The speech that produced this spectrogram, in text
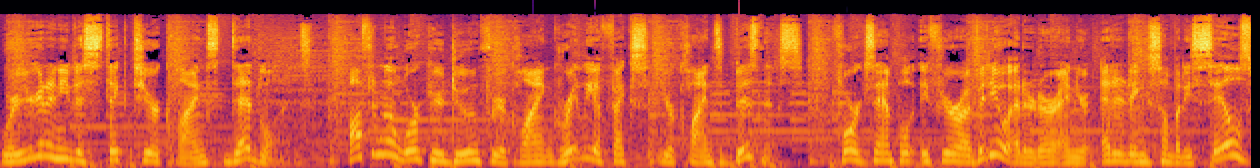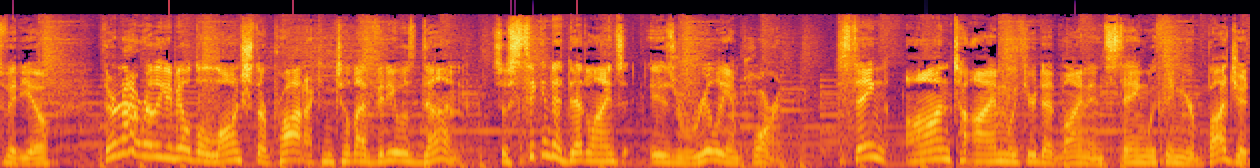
where you're going to need to stick to your client's deadlines. Often the work you're doing for your client greatly affects your client's business. For example, if you're a video editor and you're editing somebody's sales video, they're not really going to be able to launch their product until that video is done. So sticking to deadlines is really important. Staying on time with your deadline and staying within your budget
